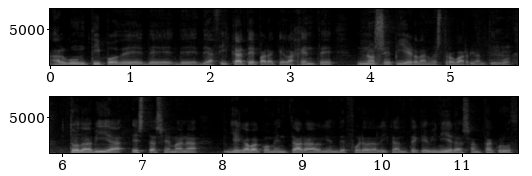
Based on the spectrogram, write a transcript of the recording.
algún tipo de, acicate para que la gente no se pierda nuestro barrio antiguo. Todavía esta semana llegaba a comentar a alguien de fuera de Alicante que viniera a Santa Cruz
